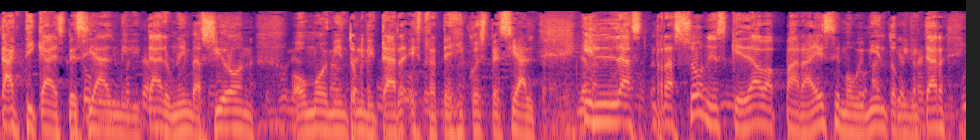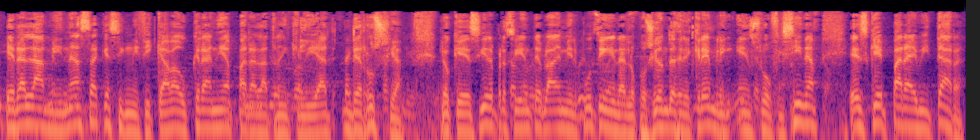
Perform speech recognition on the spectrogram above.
táctica especial militar, una invasión o un movimiento militar estratégico especial. Y las razones que daba para ese movimiento militar era la amenaza que significaba Ucrania para la tranquilidad de Rusia. Lo que decía el presidente Vladimir Putin en la locución desde el Kremlin en su oficina es que para evitar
